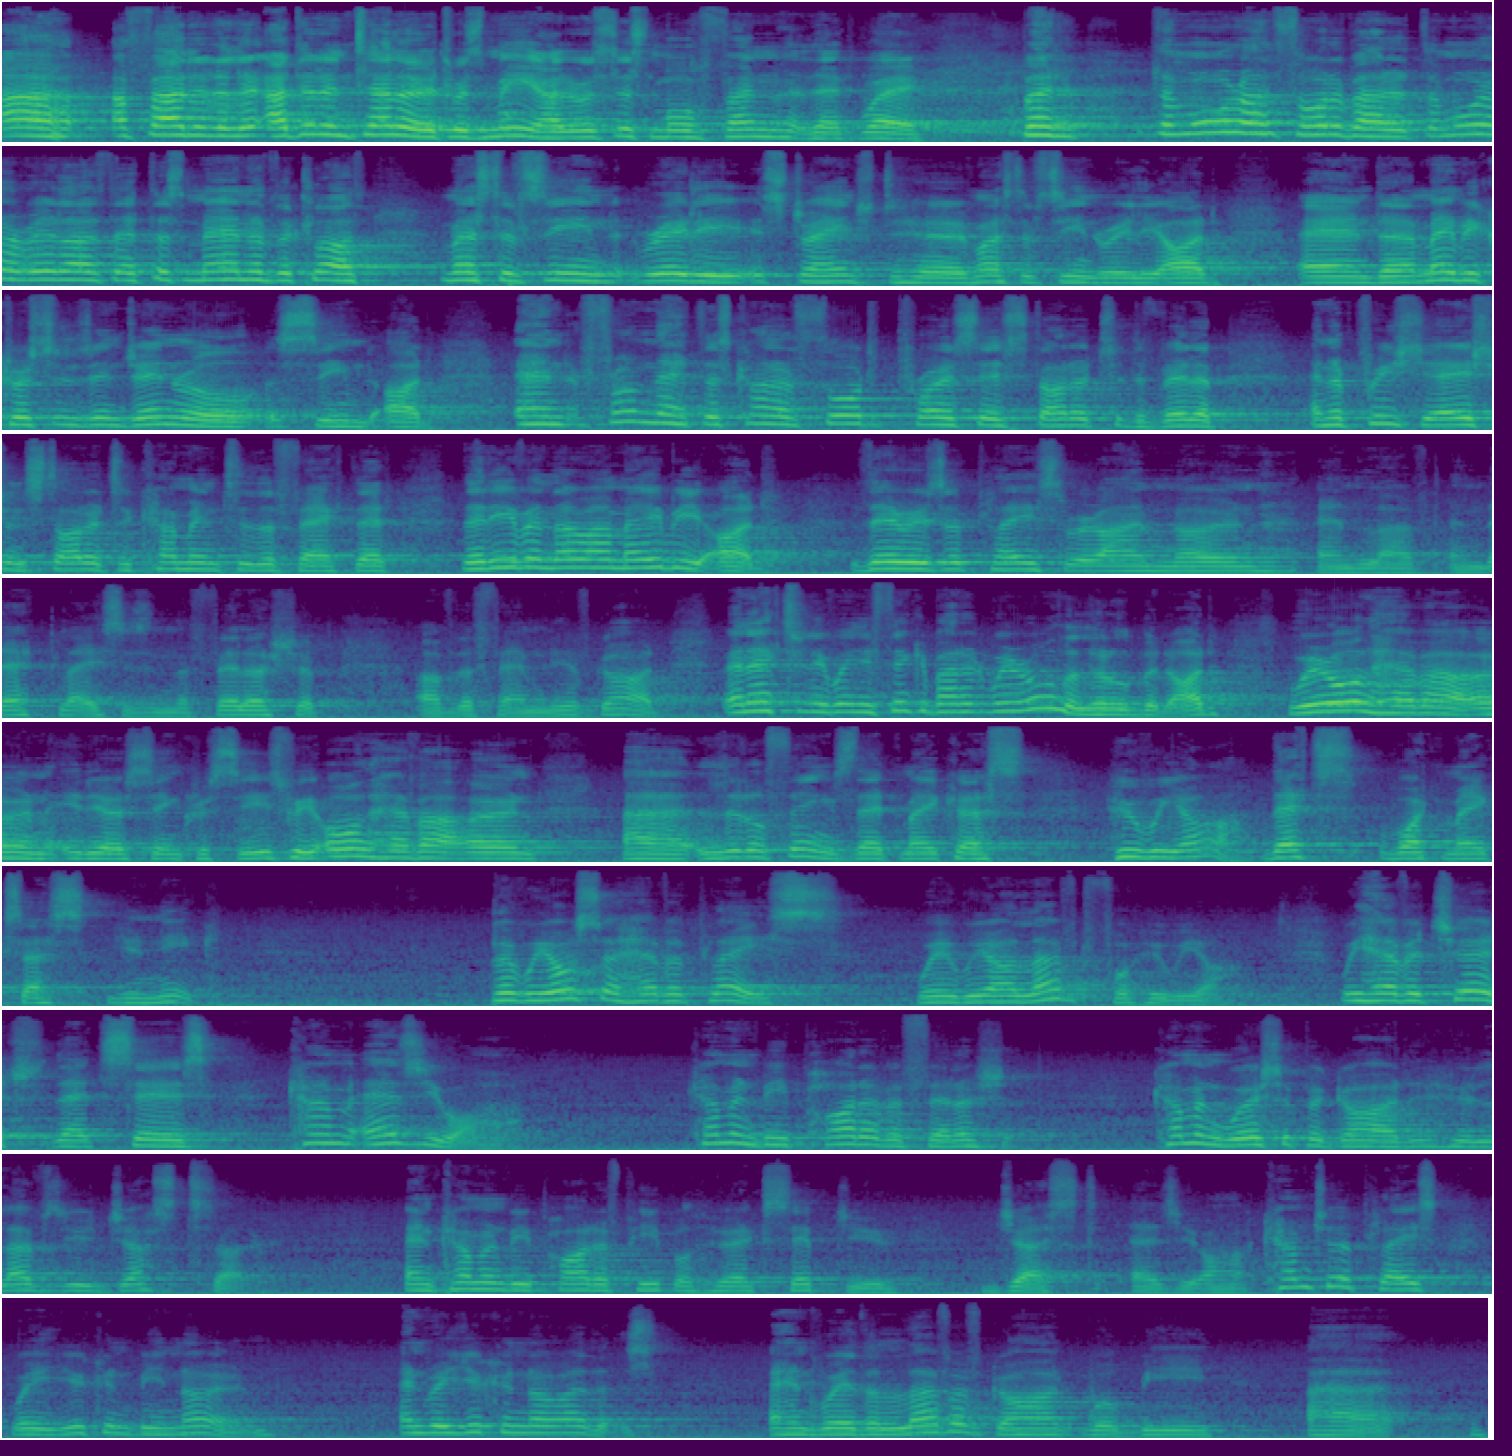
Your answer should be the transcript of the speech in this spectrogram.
Uh, I found it, li- I didn't tell her it was me. It was just more fun that way. But the more I thought about it, the more I realized that this man of the cloth must have seemed really strange to her, must have seemed really odd. And uh, maybe Christians in general seemed odd. And from that, this kind of thought process started to develop an appreciation started to come into the fact that, that even though I may be odd, there is a place where I'm known and loved, and that place is in the fellowship of the family of God. And actually, when you think about it, we're all a little bit odd. We all have our own idiosyncrasies, we all have our own uh, little things that make us who we are. That's what makes us unique. But we also have a place where we are loved for who we are. We have a church that says, Come as you are. Come and be part of a fellowship. Come and worship a God who loves you just so. And come and be part of people who accept you just as you are. Come to a place where you can be known and where you can know others and where the love of God will be uh,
